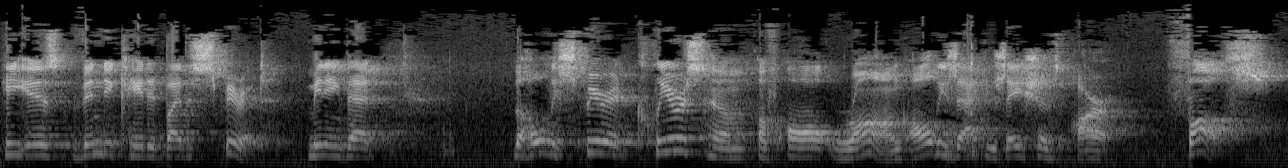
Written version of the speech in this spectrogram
he is vindicated by the Spirit, meaning that the Holy Spirit clears him of all wrong. All these accusations are false.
